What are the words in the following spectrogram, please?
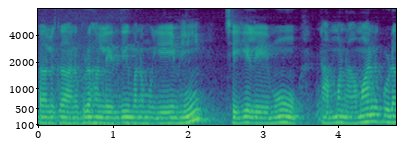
తాలూకా అనుగ్రహం లేనిది మనము ఏమీ చెయ్యలేము. అమ్మ నామాన్ని కూడా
